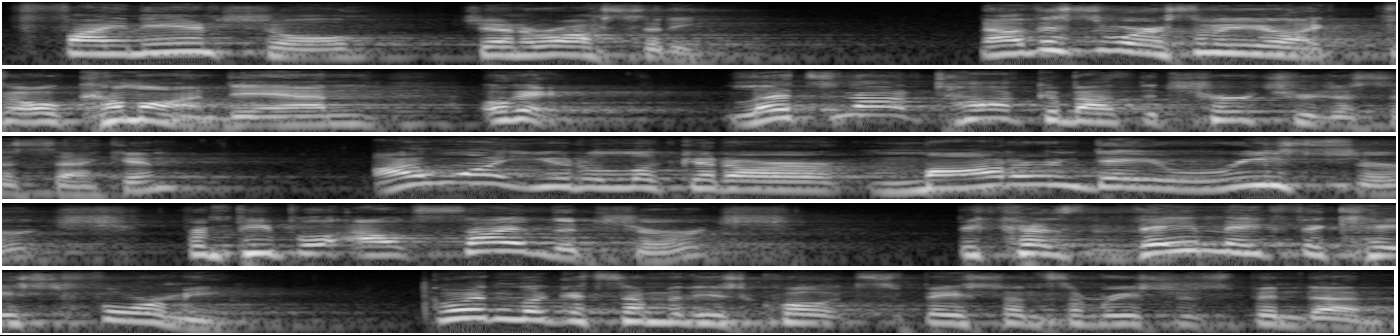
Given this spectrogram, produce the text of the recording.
financial generosity. Now, this is where some of you are like, oh, come on, Dan. Okay, let's not talk about the church for just a second. I want you to look at our modern day research from people outside the church because they make the case for me. Go ahead and look at some of these quotes based on some research that's been done.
